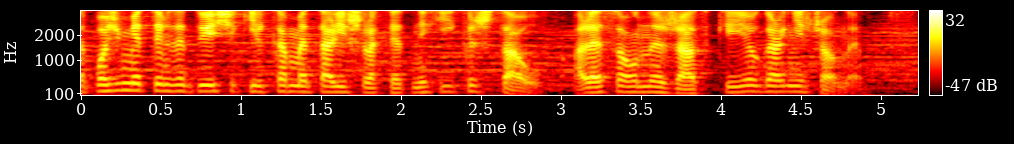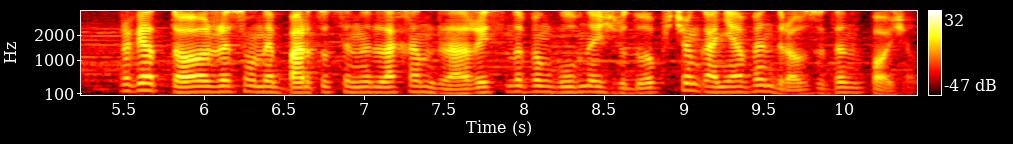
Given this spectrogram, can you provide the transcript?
Na poziomie tym znajduje się kilka metali szlachetnych i kryształów, ale są one rzadkie i ograniczone. Sprawia to, że są one bardzo cenne dla handlarzy i stanowią główne źródło przyciągania wędrowców ten poziom.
